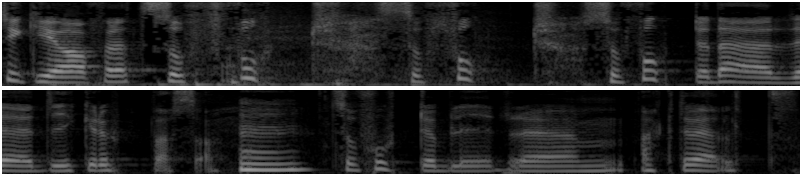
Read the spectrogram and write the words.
tycker jag för att så fort, så fort, så fort det där eh, dyker upp alltså. mm, Så fort det blir eh, aktuellt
